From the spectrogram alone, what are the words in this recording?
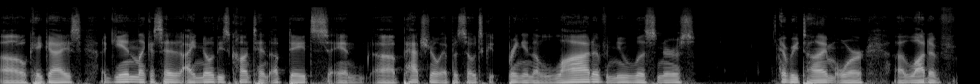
Uh, okay, guys. Again, like I said, I know these content updates and uh, patch note episodes bring in a lot of new listeners every time, or a lot of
